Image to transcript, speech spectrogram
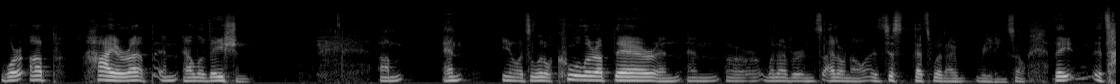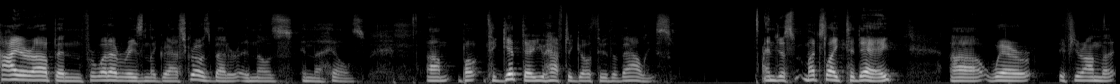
were up higher up in elevation. Um, and you know it's a little cooler up there and, and or whatever and i don't know it's just that's what i'm reading. So they it's higher up and for whatever reason the grass grows better in those in the hills. Um, but to get there you have to go through the valleys. And just much like today, uh, where if you're on the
